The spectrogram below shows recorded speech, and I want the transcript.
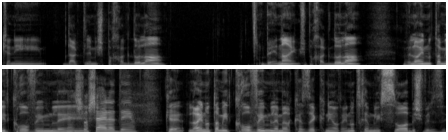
כשאני דאגתי למשפחה גדולה, בעיניי, משפחה גדולה, ולא היינו תמיד קרובים ל... שלושה ילדים. כן, לא היינו תמיד קרובים למרכזי קניות, היינו צריכים לנסוע בשביל זה.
